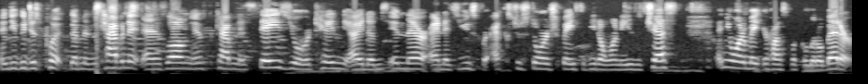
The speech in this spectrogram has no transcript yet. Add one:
And you can just put them in the cabinet, and as long as the cabinet stays, you'll retain the items in there, and it's used for extra storage space if you don't want to use a chest, and you want to make your house look a little better.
